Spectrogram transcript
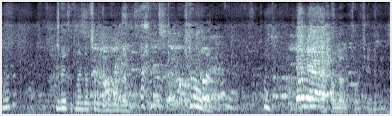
شنو هذا بياخذ من عندها تصرف شنو هذا لا حول ولا قوة إلا بالله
